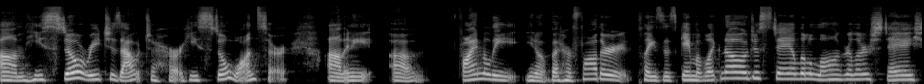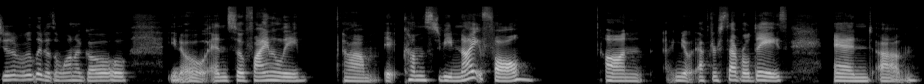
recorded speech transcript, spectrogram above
Um, he still reaches out to her. He still wants her. Um, and he um, finally, you know, but her father plays this game of like, no, just stay a little longer, let her stay. She really doesn't want to go, you know. And so finally, um, it comes to be nightfall on, you know, after several days. And um,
